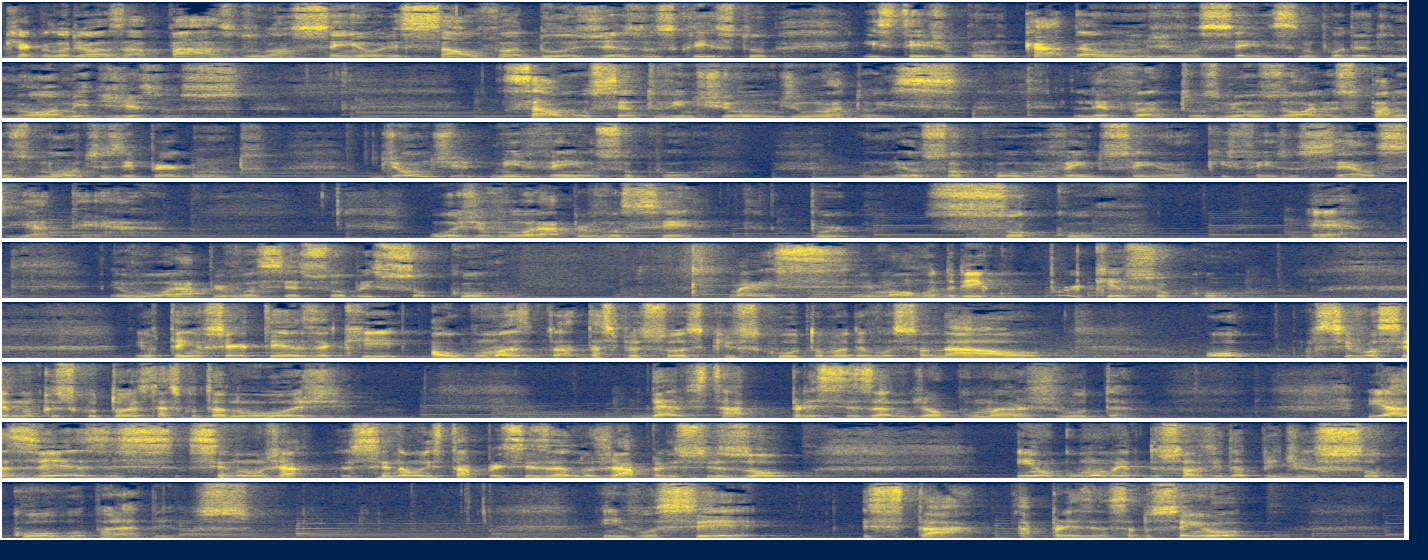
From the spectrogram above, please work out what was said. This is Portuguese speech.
Que a gloriosa paz do nosso Senhor e Salvador Jesus Cristo esteja com cada um de vocês no poder do nome de Jesus. Salmo 121, de 1 a 2. Levanto os meus olhos para os montes e pergunto: De onde me vem o socorro? O meu socorro vem do Senhor que fez os céus e a terra. Hoje eu vou orar por você por socorro. É, eu vou orar por você sobre socorro. Mas, irmão Rodrigo, por que socorro? Eu tenho certeza que algumas das pessoas que escutam meu devocional, ou se você nunca escutou e está escutando hoje, deve estar precisando de alguma ajuda. E às vezes, se não, já, se não está precisando, já precisou, em algum momento de sua vida pedir socorro para Deus em você está a presença do Senhor,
